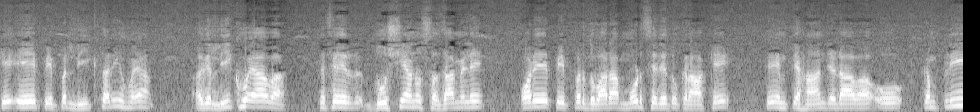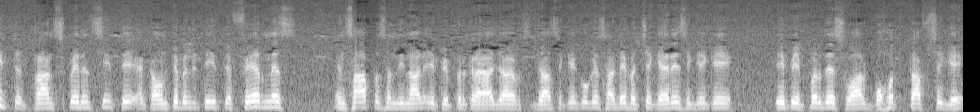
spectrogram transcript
ਕਿ ਇਹ ਪੇਪਰ ਲੀਕ ਤਾਂ ਨਹੀਂ ਹੋਇਆ। ਅਗਰ ਲੀਕ ਹੋਇਆ ਵਾ, ਤੇ ਫਿਰ ਦੋਸ਼ੀਆਂ ਨੂੰ ਸਜ਼ਾ ਮਿਲੇ ਔਰ ਇਹ ਪੇਪਰ ਦੁਬਾਰਾ ਮੁੜ ਸਿਰੇ ਤੋਂ ਕਰਾ ਕੇ ਤੇ ਇਮਤਿਹਾਨ ਜਿਹੜਾ ਵਾ ਉਹ ਕੰਪਲੀਟ ਟਰਾਂਸਪੇਰੈਂਸੀ ਤੇ ਅਕਾਊਂਟੇਬਿਲਿਟੀ ਤੇ ਫੇਅਰਨੈਸ ਇਨਸਾਫ ਪਸੰਦੀ ਨਾਲ ਇਹ ਪੇਪਰ ਕਰਾਇਆ ਜਾ ਸਕੇ। ਕਿਉਂਕਿ ਸਾਡੇ ਬੱਚੇ ਕਹਿ ਰਹੇ ਸੀਗੇ ਕਿ ਇਹ ਪੇਪਰ ਦੇ ਸਵਾਲ ਬਹੁਤ ਟਫ ਸੀਗੇ।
